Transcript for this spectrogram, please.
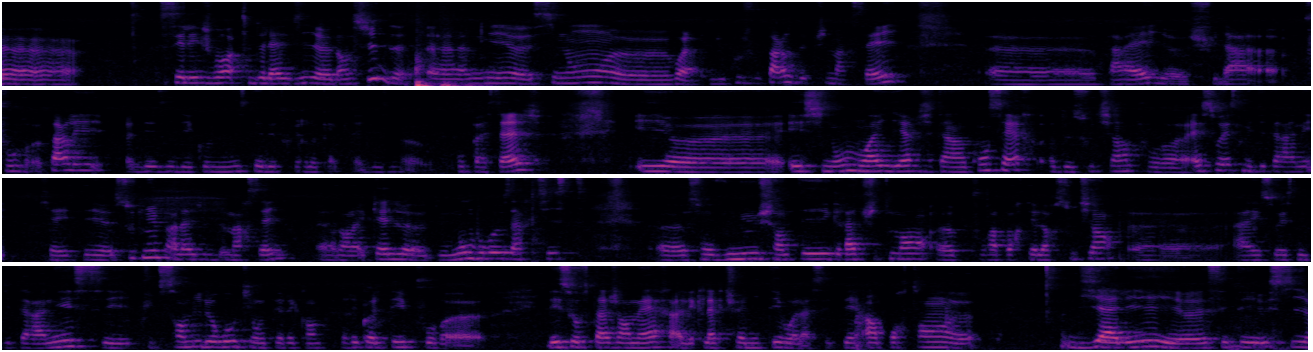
c'est les joies de la vie euh, dans le sud. Euh, mais euh, sinon, voilà, du coup, je vous parle depuis Marseille. pareil, je suis là pour parler des idées communistes et détruire le capitalisme au passage. Et sinon, moi, hier, j'étais à un concert de soutien pour SOS Méditerranée qui a été soutenu par la ville de Marseille, dans laquelle de nombreux artistes sont venus chanter gratuitement pour apporter leur soutien à SOS Méditerranée, c'est plus de 100 000 euros qui ont été récoltés pour euh, les sauvetages en mer. Avec l'actualité, voilà, c'était important euh, d'y aller. Euh, c'était aussi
